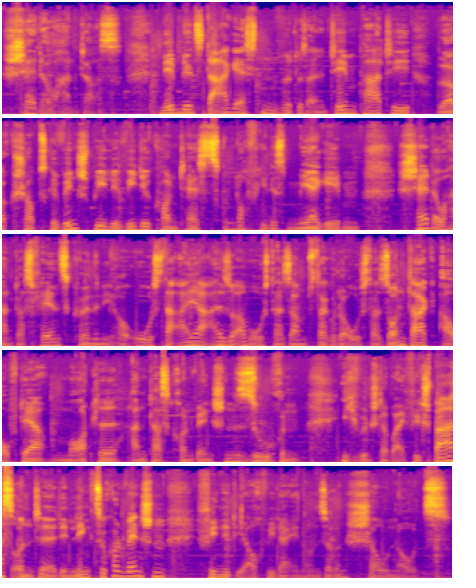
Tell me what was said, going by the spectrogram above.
Shadowhunters. Neben den Stargästen wird es eine Themenparty, Workshops, Gewinnspiele, Videocontests und noch vieles mehr geben. Shadowhunters-Fans können ihre Ostereier also am Ostersamstag oder Ostersonntag auf der Mortal Hunters Hunters Convention suchen. Ich wünsche dabei viel Spaß und äh, den Link zur Convention findet ihr auch wieder in unseren Show Notes.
